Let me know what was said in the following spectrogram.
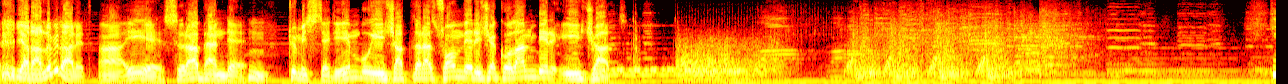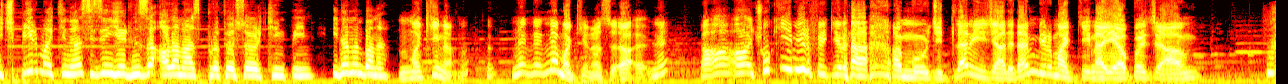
Yararlı bir alet. Ha iyi, sıra bende. Hmm. Tüm istediğim bu icatlara son verecek olan bir icat. Hiçbir makine sizin yerinizi alamaz Profesör Kingpin. İnanın bana. Makina mı? Ne, ne, ne makinası? Aa, ne? Aa, aa, çok iyi bir fikir ha. Mucitler icat eden bir makina yapacağım.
